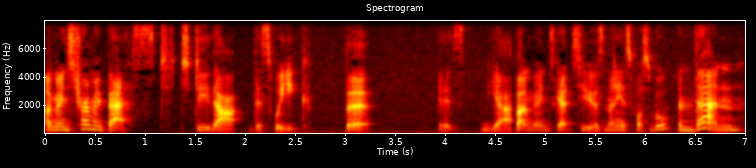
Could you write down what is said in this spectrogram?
I'm going to try my best to do that this week, but it's, yeah. But I'm going to get to as many as possible. And then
